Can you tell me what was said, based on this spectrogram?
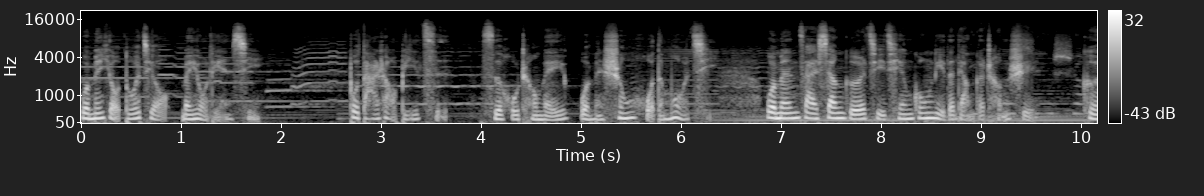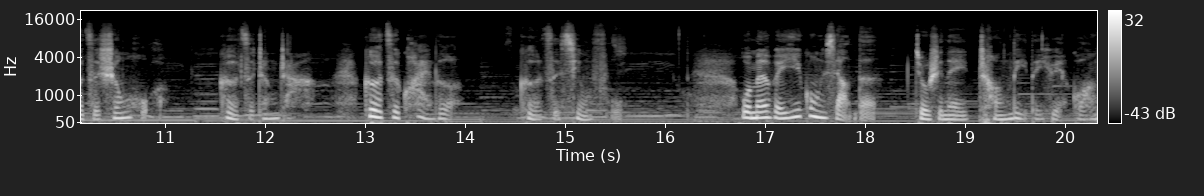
我们有多久没有联系？不打扰彼此，似乎成为我们生活的默契。我们在相隔几千公里的两个城市，各自生活，各自挣扎，各自快乐，各自幸福。我们唯一共享的，就是那城里的月光。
